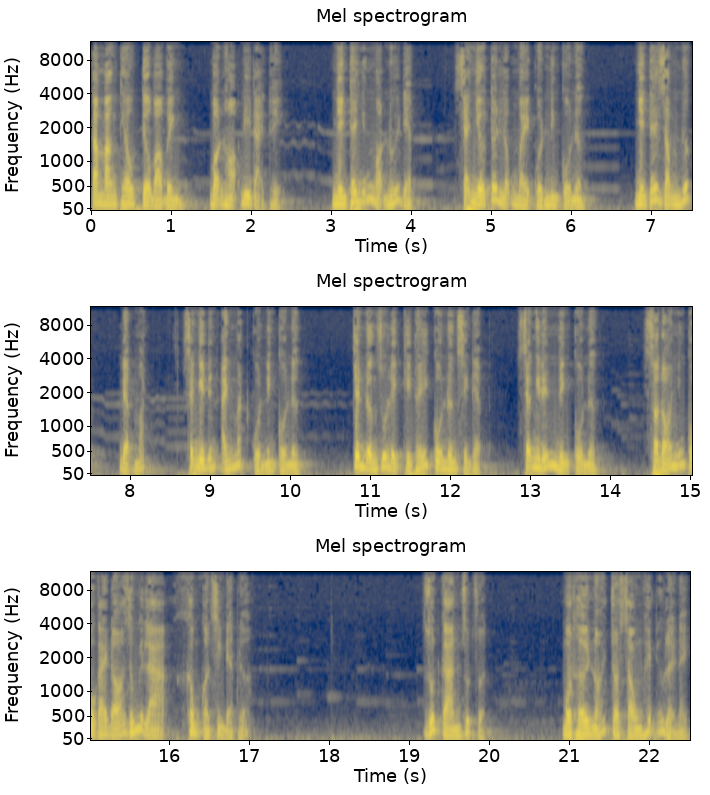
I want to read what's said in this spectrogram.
Ta mang theo tiểu bào bình, Bọn họ đi đại thủy. Nhìn thấy những ngọn núi đẹp, Sẽ nhớ tới lộng mày của Ninh cô nương. Nhìn thấy dòng nước đẹp mắt, Sẽ nghĩ đến ánh mắt của Ninh cô nương. Trên đường du lịch thì thấy cô nương xinh đẹp, Sẽ nghĩ đến Ninh cô nương. Sau đó những cô gái đó giống như là Không còn xinh đẹp nữa. Rút gan rút ruột. Một hơi nói cho xong hết những lời này.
